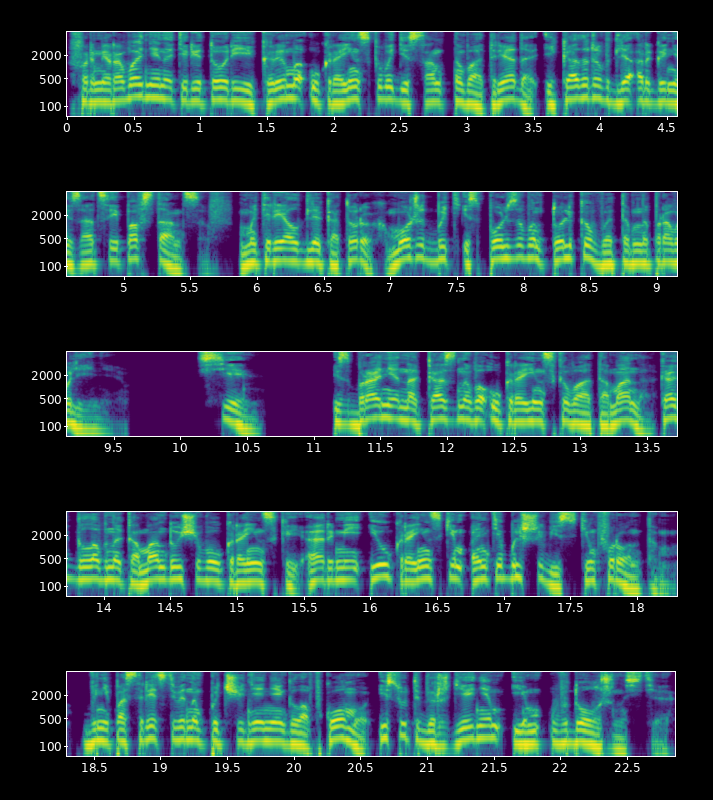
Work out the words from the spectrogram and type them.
Формирование на территории Крыма украинского десантного отряда и кадров для организации повстанцев, материал для которых может быть использован только в этом направлении. 7. Избрание наказанного украинского атамана как главнокомандующего украинской армией и украинским антибольшевистским фронтом в непосредственном подчинении главкому и с утверждением им в должности.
